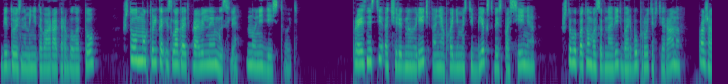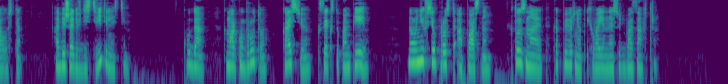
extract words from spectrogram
Бедой знаменитого оратора было то, что он мог только излагать правильные мысли, но не действовать. Произнести очередную речь о необходимости бегства и спасения, чтобы потом возобновить борьбу против тиранов, пожалуйста. А бежать в действительности? Куда? К Марку Бруту? Кассию? К Сексту Помпею? Но у них все просто опасно, кто знает, как повернет их военная судьба завтра.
